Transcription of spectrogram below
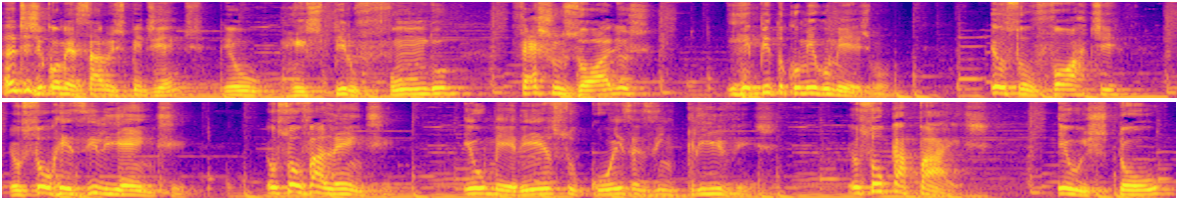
Antes de começar o expediente, eu respiro fundo, fecho os olhos e repito comigo mesmo: Eu sou forte, eu sou resiliente, eu sou valente, eu mereço coisas incríveis. Eu sou capaz. Eu estou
